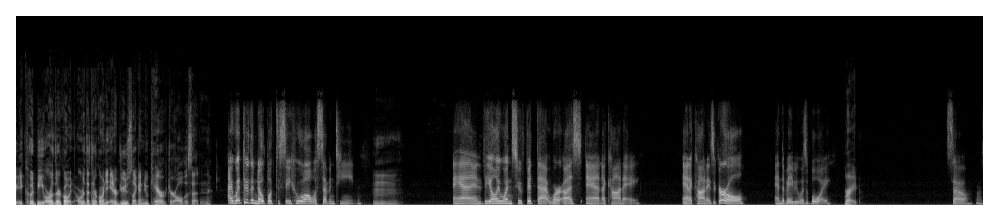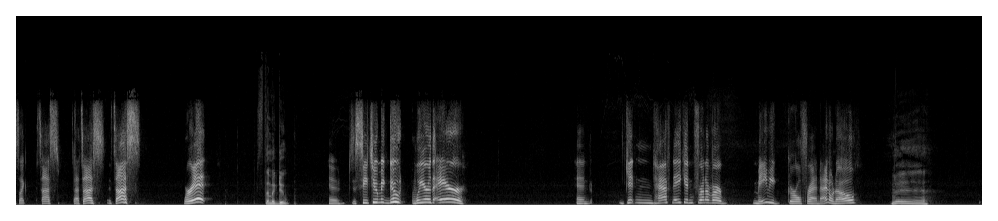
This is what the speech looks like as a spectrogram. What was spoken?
it could be, or they're going, or that they're going to introduce like a new character all of a sudden. I went through the notebook to see who all was 17. Hmm. and the only ones who fit that were us and Akane. And Akane's a girl, and the baby was a boy. Right. So I was like, it's us. That's us. It's us. We're it. The McDoot. Uh, C2 McDoot. We are the heir. And getting half naked in front of our maybe girlfriend. I don't know. Yeah.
